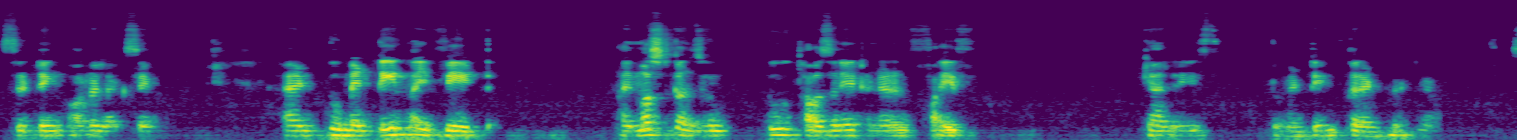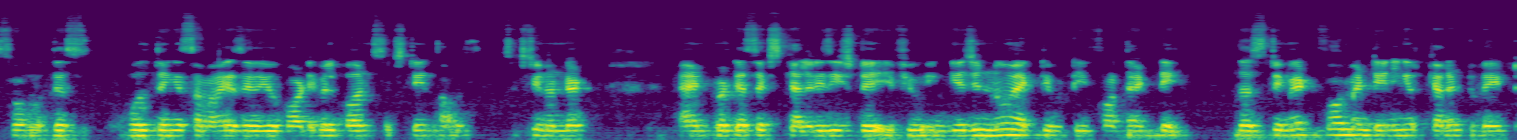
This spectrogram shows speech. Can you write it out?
sitting or relaxing. And to maintain my weight I must consume 2805 calories to maintain current weight. Yeah. So this whole thing is summarized here. Your body will burn 1626 calories each day if you engage in no activity for that day. The estimate for maintaining your current weight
